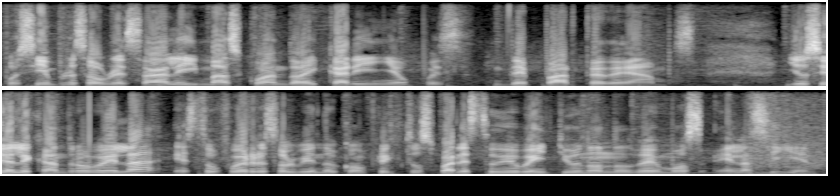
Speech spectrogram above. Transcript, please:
pues siempre sobresale y más cuando hay cariño pues de parte de ambos. Yo soy Alejandro Vela, esto fue Resolviendo Conflictos para Estudio 21, nos vemos en la siguiente.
